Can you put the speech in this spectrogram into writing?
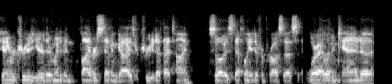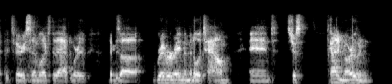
getting recruited here, there might have been five or seven guys recruited at that time. So it's definitely a different process. Where I live in Canada, it's very similar to that, where there's a river right in the middle of town, and it's just kind of northern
